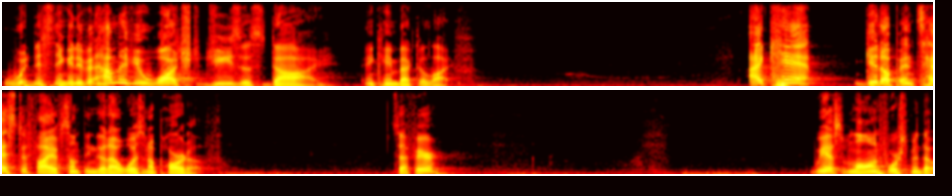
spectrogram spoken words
witnessing an event. How many of you watched Jesus die and came back to life? I can't get up and testify of something that I wasn't a part of. Is that fair? We have some law enforcement that,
